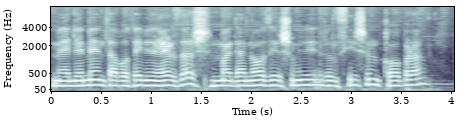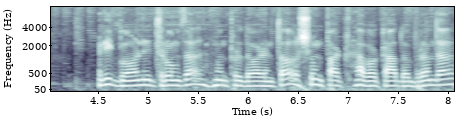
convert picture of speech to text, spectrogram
me elemente po themi erëzash, majdanozi është shumë i rëndësishëm, kopra, rigoni, trumza, mund të përdoren këto, shumë pak avokado brenda,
